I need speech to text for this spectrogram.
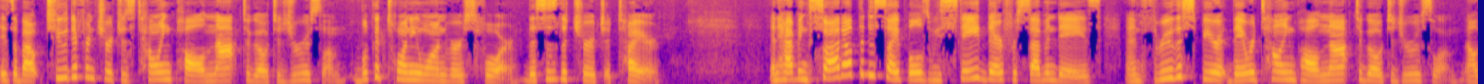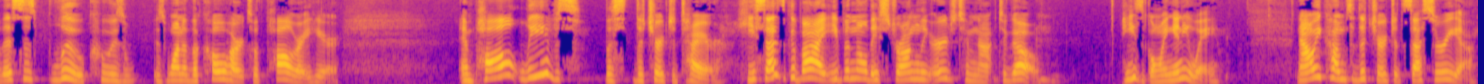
is about two different churches telling Paul not to go to Jerusalem. Look at 21, verse 4. This is the church at Tyre. And having sought out the disciples, we stayed there for seven days, and through the Spirit, they were telling Paul not to go to Jerusalem. Now, this is Luke, who is, is one of the cohorts with Paul right here. And Paul leaves the, the church at Tyre. He says goodbye, even though they strongly urged him not to go. He's going anyway. Now he comes to the church at Caesarea.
